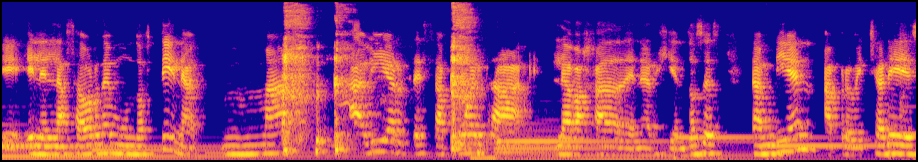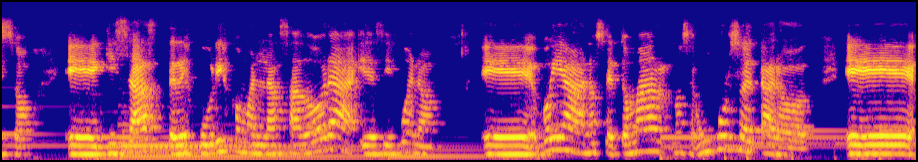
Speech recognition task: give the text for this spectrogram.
eh, el enlazador de mundos, tiene más abierta esa puerta, la bajada de energía. Entonces, también aprovechar eso. Eh, quizás te descubrís como enlazadora y decís, bueno, eh, voy a, no sé, tomar, no sé, un curso de tarot, eh,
